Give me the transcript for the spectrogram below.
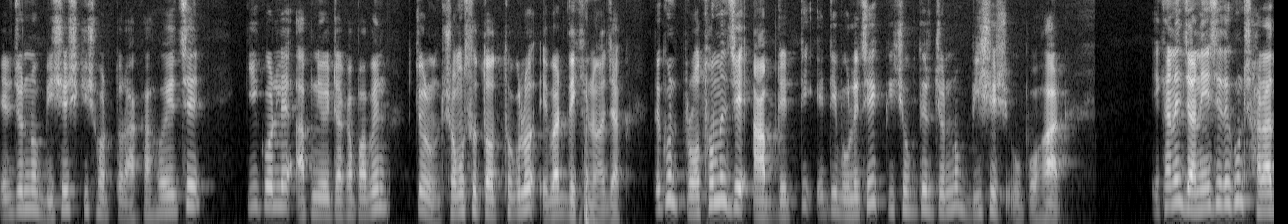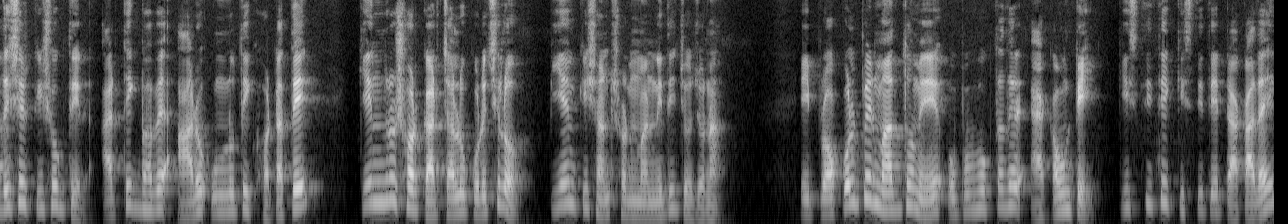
এর জন্য বিশেষ কি শর্ত রাখা হয়েছে? কি করলে আপনি ওই টাকা পাবেন? চলুন সমস্ত তথ্যগুলো এবার দেখে নেওয়া যাক। দেখুন, প্রথমে যে আপডেটটি এটি বলেছে কৃষকদের জন্য বিশেষ উপহার। এখানে জানিয়েছে, দেখুন, সারা দেশের কৃষকদের আর্থিকভাবে আরও উন্নতি ঘটাতে কেন্দ্র সরকার চালু করেছিল পিএম কিষাণ সম্মান নিধি যোজনা। এই প্রকল্পের মাধ্যমে উপভোক্তাদের অ্যাকাউন্টে কিস্তিতে কিস্তিতে টাকা দেয়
